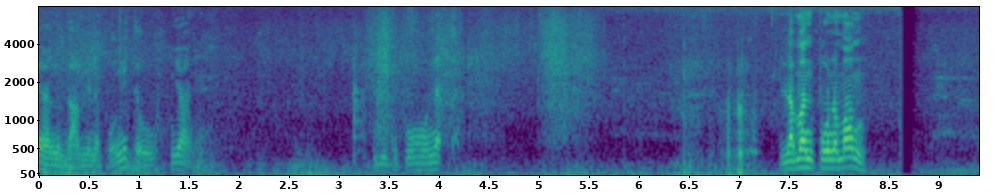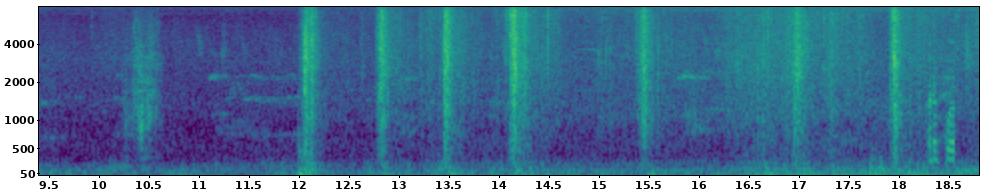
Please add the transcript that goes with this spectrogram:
Yan, ang dami na po nito. Yan. Dito po muna. Laman po naman. Ano po? Oh.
